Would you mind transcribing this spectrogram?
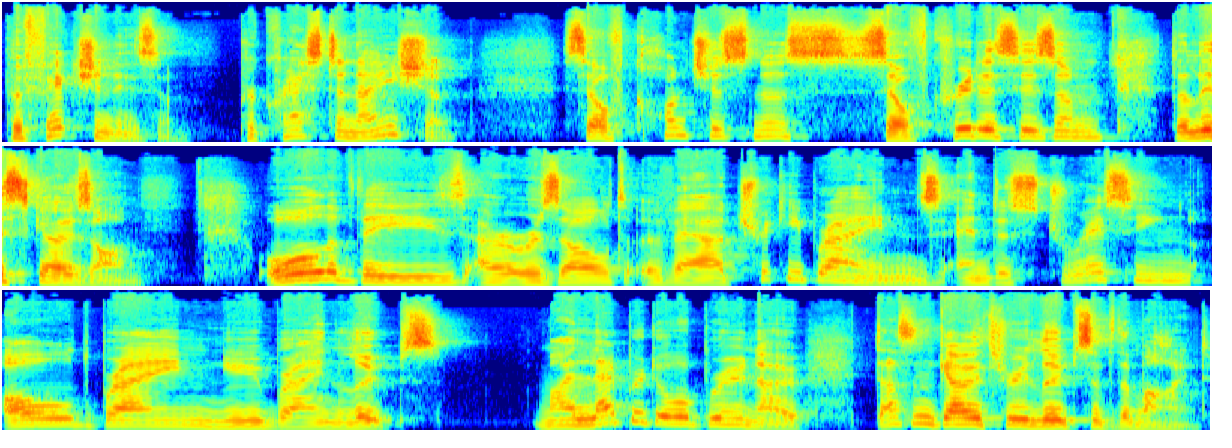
perfectionism, procrastination, self consciousness, self criticism, the list goes on. All of these are a result of our tricky brains and distressing old brain, new brain loops. My Labrador Bruno doesn't go through loops of the mind.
